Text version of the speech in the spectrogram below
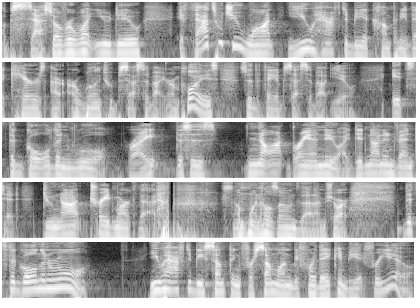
obsess over what you do. If that's what you want, you have to be a company that cares, are willing to obsess about your employees so that they obsess about you. It's the golden rule, right? This is not brand new. I did not invent it. Do not trademark that. Someone else owns that, I'm sure. It's the golden rule. You have to be something for someone before they can be it for you.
